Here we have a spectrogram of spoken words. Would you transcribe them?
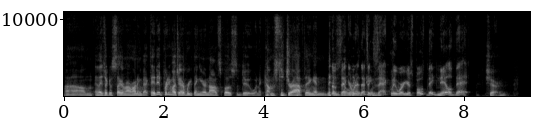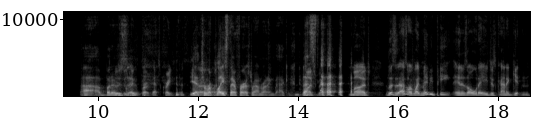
Um, and they took a second round running back. They did pretty much everything you're not supposed to do when it comes to drafting and, No, and second round. That's team. exactly where you're supposed. To, They nailed that. sure. Uh, but it was just gonna first. That's crazy. Yeah to uh, replace their first round running back. That's much better. much. Listen, that's what I was like. Maybe Pete in his old age is kind of getting,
